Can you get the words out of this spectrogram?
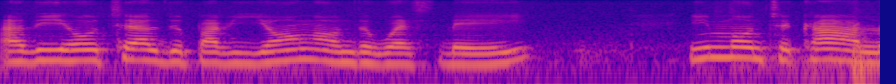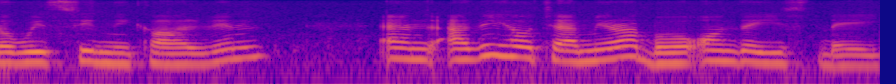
at the Hotel du Pavillon on the West Bay, in Monte Carlo with Sidney Colvin, and at the Hotel Mirabeau on the East Bay.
